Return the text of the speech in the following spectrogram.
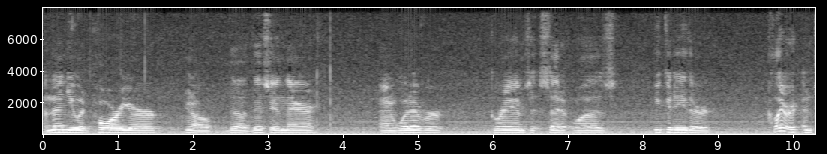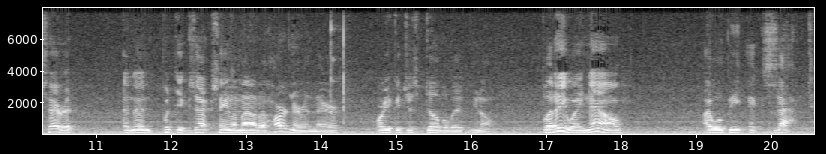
and then you would pour your you know the this in there and whatever grams it said it was. You could either clear it and tare it and then put the exact same amount of hardener in there or you could just double it you know. But anyway now I will be exact.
